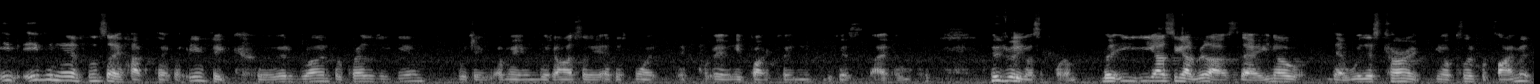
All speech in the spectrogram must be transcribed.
e- even if let's say hypothetically, even if he could run for president again, which I mean, which honestly at this point it, it- he probably couldn't because I, who's really going to support him? But you, you also got to realize that you know that with this current you know political climate,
